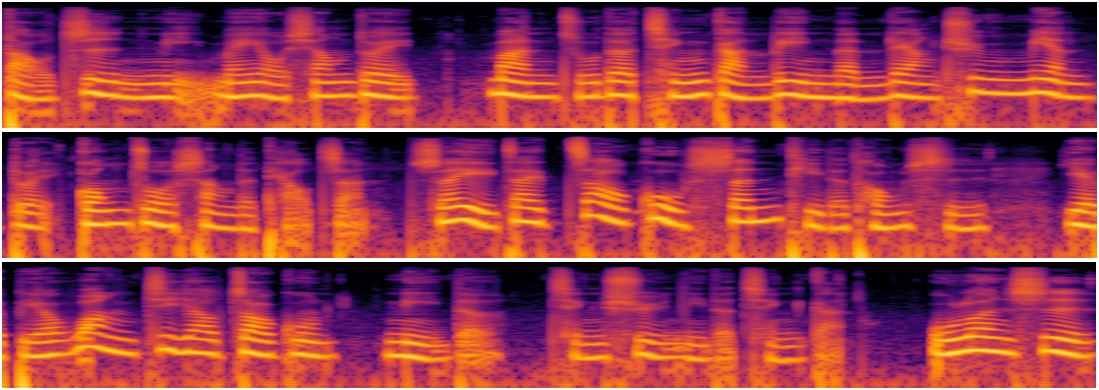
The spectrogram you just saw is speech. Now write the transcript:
导致你没有相对满足的情感力能量去面对工作上的挑战。所以在照顾身体的同时，也别忘记要照顾。你的情绪，你的情感，无论是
